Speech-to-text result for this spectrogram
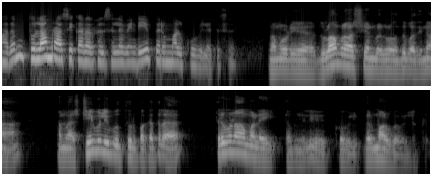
மாதம் துலாம் ராசிக்காரர்கள் செல்ல வேண்டிய பெருமாள் கோவில் எது சார்? நம்மளுடைய துலாம் ராசி அன்பர்கள் வந்து பார்த்திங்கன்னா நம்ம ஸ்ரீவில்லிபுத்தூர் பக்கத்தில் திருவண்ணாமலை அப்படின்னு சொல்லி கோவில் பெருமாள் கோவில் இருக்குது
